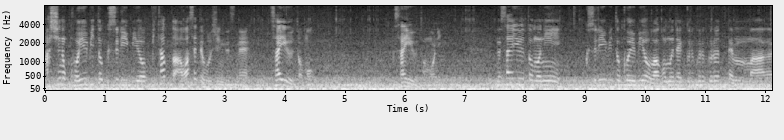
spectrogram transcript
足の小指と薬指をピタッと合わせてほしいんですね。左右とも。左右ともに。で左右ともに薬指と小指を輪ゴムでくるくるくるって、まあ、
